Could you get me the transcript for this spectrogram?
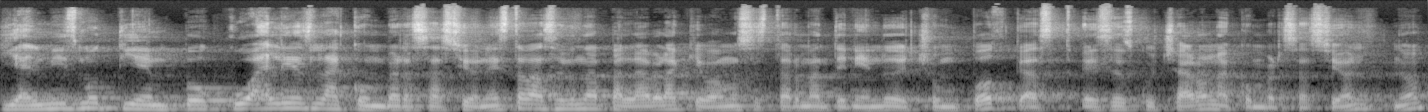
y al mismo tiempo cuál es la conversación. Esta va a ser una palabra que vamos a estar manteniendo, de hecho un podcast es escuchar una conversación, ¿no?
